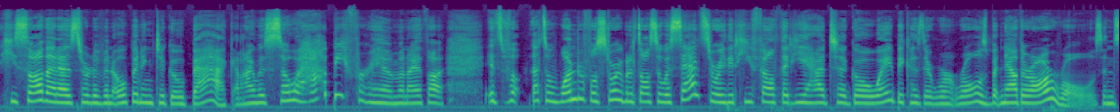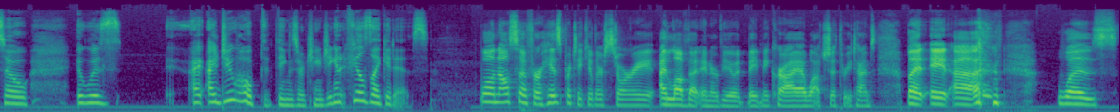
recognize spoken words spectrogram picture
he saw that as sort of an opening to go back and I was so happy for him and I thought it's that's a wonderful story but it's also a sad story that he felt that he had to go away because there weren't roles but now there are roles and so it was I, I do hope that things are changing and it feels like it is Well, and also for his particular story, I love that interview. It made me cry. I watched it three times, but it uh, was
